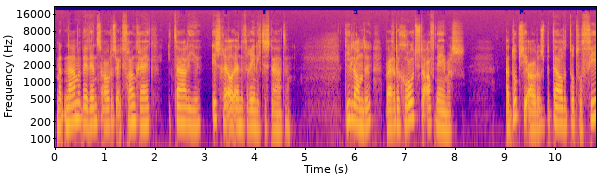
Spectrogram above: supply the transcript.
Met name bij wensouders uit Frankrijk, Italië, Israël en de Verenigde Staten. Die landen waren de grootste afnemers. Adoptieouders betaalden tot wel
